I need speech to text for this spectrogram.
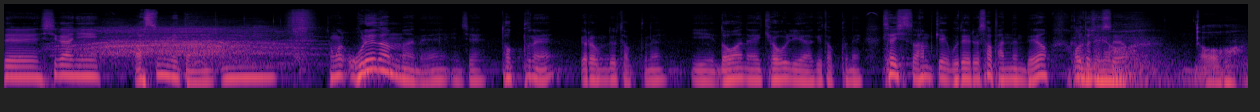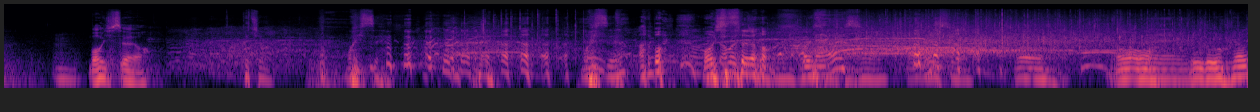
될 시간이 왔습니다. 음, 정말 오래간만에 이제 덕분에 여러분들 덕분에 이 너와 나의 겨울 이야기 덕분에 셋이서 함께 무대를 서 봤는데요. 어떠셨어요? 어 음, 멋있어요. 그렇죠. 멋있어요. 멋있어요? 아 뭐, 멋있어요. 어 그리고 형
